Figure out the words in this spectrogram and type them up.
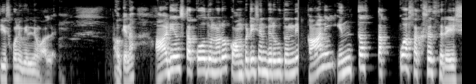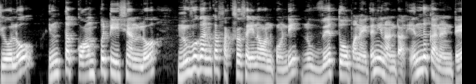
తీసుకొని వెళ్ళిన వాళ్ళే. ఓకేనా? ఆడియన్స్ తక్కువ అవుతున్నారు కాంపిటీషన్ పెరుగుతుంది. కానీ ఇంత తక్కువ సక్సెస్ రేషియోలో ఇంత కాంపిటీషన్లో నువ్వు కనుక సక్సెస్ అయినావు అనుకోండి నువ్వే తోపని అయితే నేను అంటాను. ఎందుకనంటే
